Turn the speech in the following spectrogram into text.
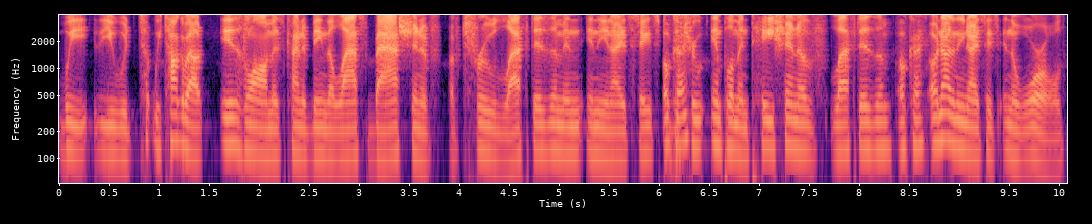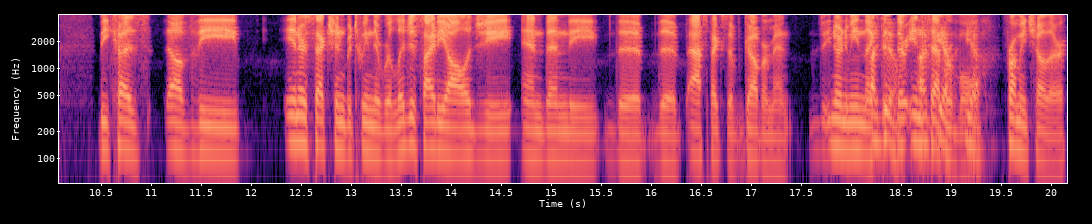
we you would t- we talk about Islam as kind of being the last bastion of, of true leftism in, in the United States, the Okay. true implementation of leftism. Okay. Oh, not in the United States, in the world, because of the intersection between the religious ideology and then the the the aspects of government. You know what I mean? Like I do. they're I- yeah, inseparable yeah. from each other.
